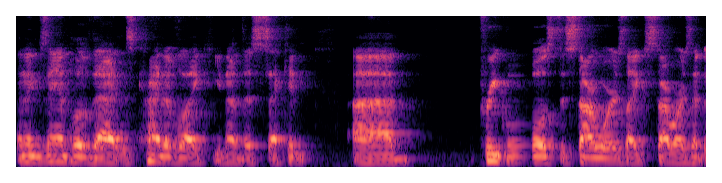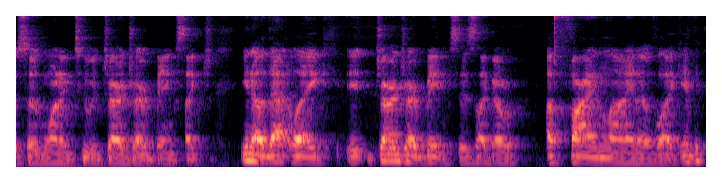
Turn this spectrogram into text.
an example of that is kind of like you know the second uh, prequels to Star Wars, like Star Wars Episode One and Two with Jar Jar Binks. Like you know that like it, Jar Jar Binks is like a a fine line of like if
